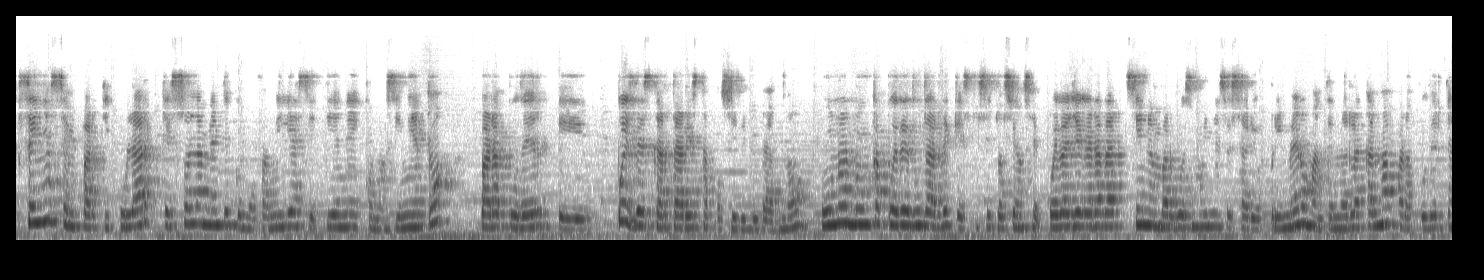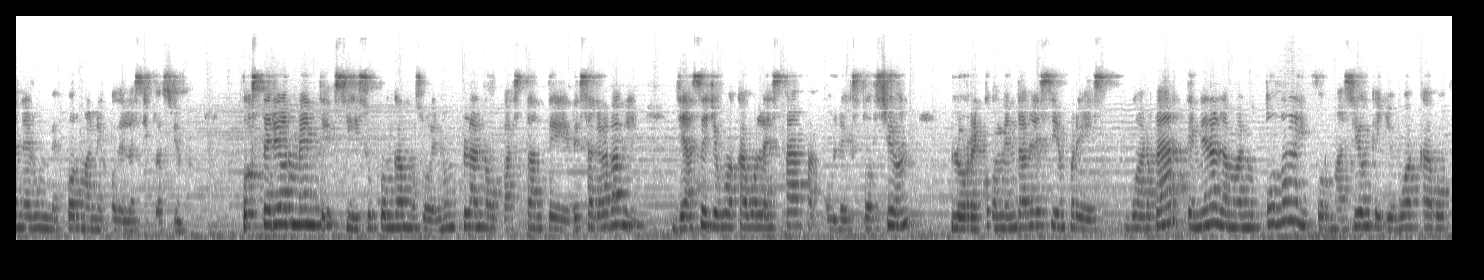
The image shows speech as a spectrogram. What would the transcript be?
señas en particular que solamente como familia se tiene conocimiento para poder eh, pues descartar esta posibilidad, ¿no? Uno nunca puede dudar de que esta situación se pueda llegar a dar, sin embargo es muy necesario primero mantener la calma para poder tener un mejor manejo de la situación. Posteriormente, si supongámoslo en un plano bastante desagradable, ya se llevó a cabo la estafa o la extorsión, lo recomendable siempre es guardar, tener a la mano toda la información que llevó a cabo,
